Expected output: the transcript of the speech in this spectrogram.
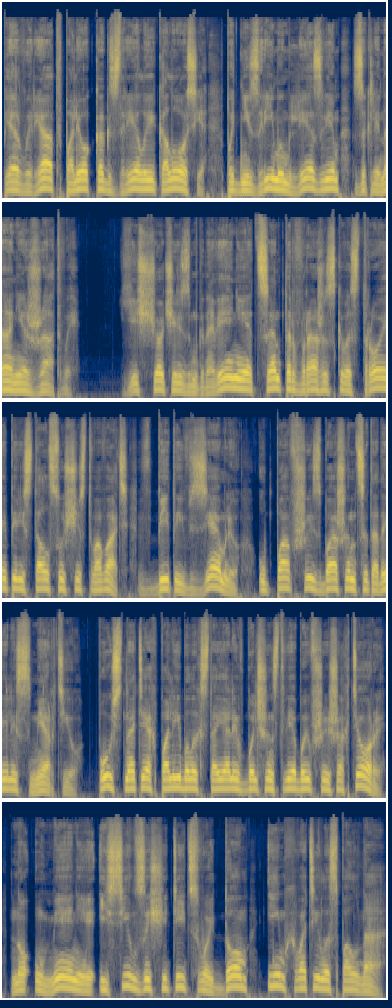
Первый ряд полег, как зрелые колосья, под незримым лезвием заклинания жатвы. Еще через мгновение центр вражеского строя перестал существовать, вбитый в землю, упавший с башен цитадели смертью. Пусть на тех полиболах стояли в большинстве бывшие шахтеры, но умения и сил защитить свой дом им хватило сполна.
